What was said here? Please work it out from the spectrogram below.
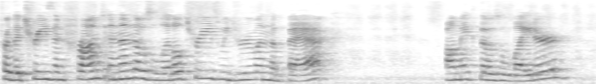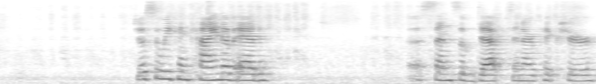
for the trees in front, and then those little trees we drew in the back, I'll make those lighter, just so we can kind of add a sense of depth in our picture.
